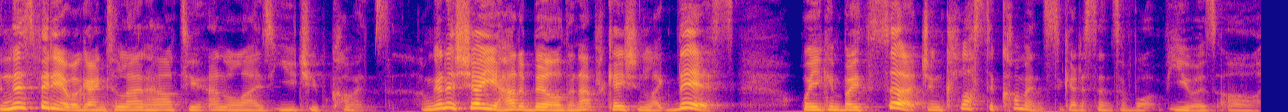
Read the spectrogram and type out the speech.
In this video, we're going to learn how to analyze YouTube comments. I'm going to show you how to build an application like this, where you can both search and cluster comments to get a sense of what viewers are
